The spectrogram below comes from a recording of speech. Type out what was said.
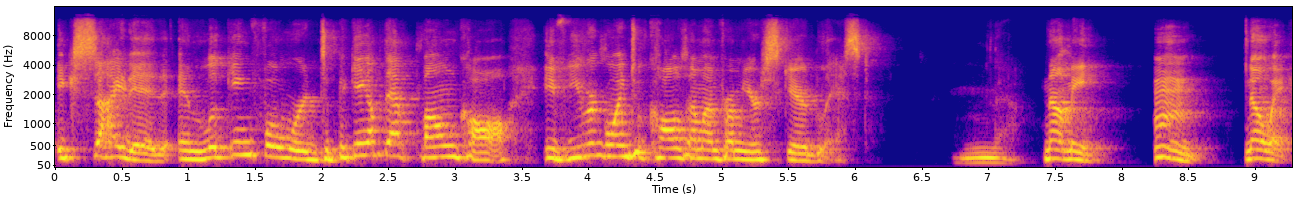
excited and looking forward to picking up that phone call if you are going to call someone from your scared list? No, not me. Mm-mm. No way.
